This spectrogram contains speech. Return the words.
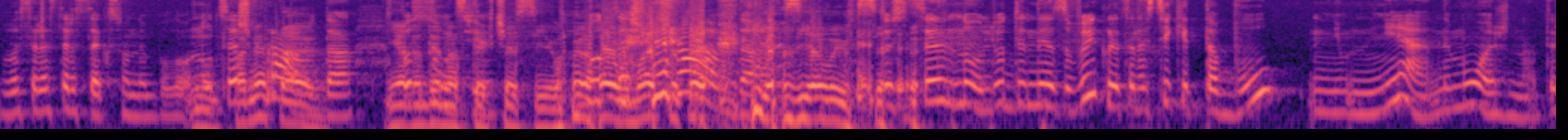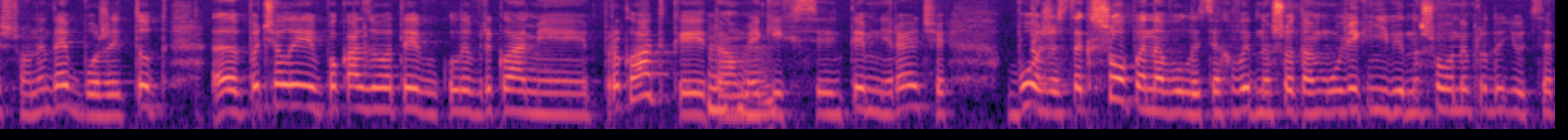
в СРСР сексу не було? Ну, це ж правда. Я по людина з тих часів. Ну, це ж правда. Я з'явився. Тобто це ну люди не звикли, це настільки табу. Ні, ні, не можна. Ти що, не дай Боже. І тут е, почали показувати, коли в рекламі прокладки, там Мгм. якісь інтимні речі. Боже, секс-шопи на вулицях, видно, що там у вікні видно, що вони продають. Це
